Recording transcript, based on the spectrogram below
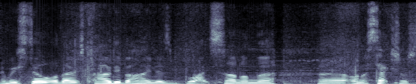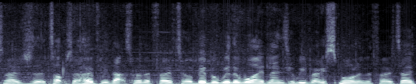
and we still although it's cloudy behind there's bright sun on the uh, on a section of snow just at the top so hopefully that's where the photo will be but with a wide lens he'll be very small in the photo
